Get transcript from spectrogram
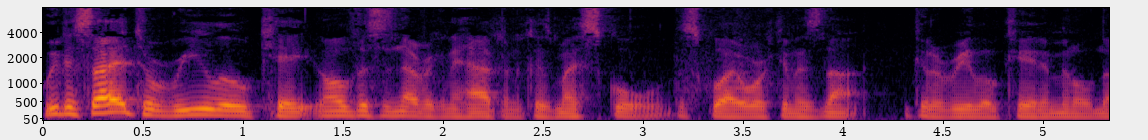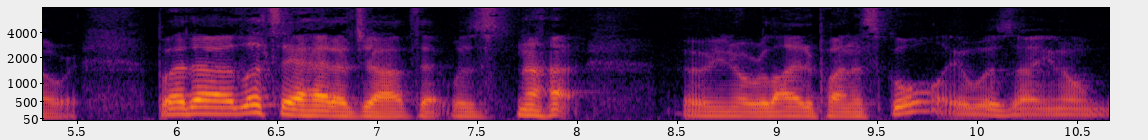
we decided to relocate. Oh, this is never going to happen because my school, the school I work in, is not going to relocate in the middle of nowhere. But uh, let's say I had a job that was not, uh, you know, relied upon a school. It was, uh, you know,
